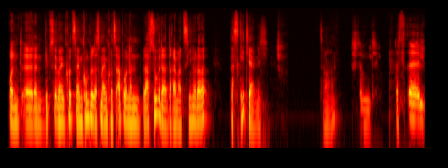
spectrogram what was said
Und äh, dann gibst du immer kurz deinem Kumpel das mal eben kurz ab und dann darfst du wieder dreimal ziehen oder was? Das geht ja nicht. So. Stimmt. Das äh,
